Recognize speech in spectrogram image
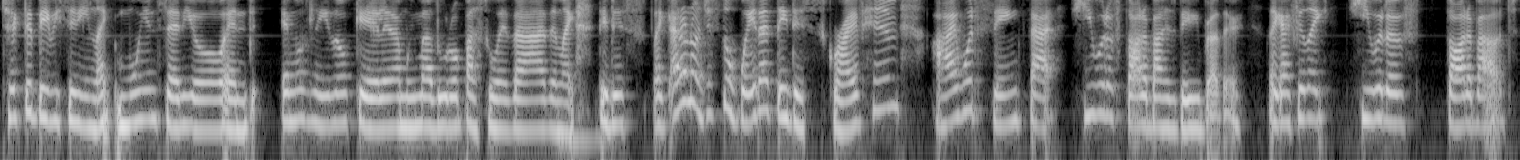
took the babysitting like muy en serio and hemos leído que él era muy maduro para su edad and like they just like I don't know just the way that they describe him I would think that he would have thought about his baby brother like I feel like he would have thought about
